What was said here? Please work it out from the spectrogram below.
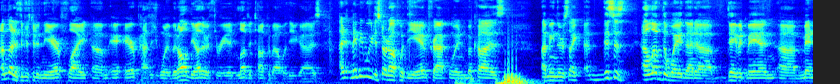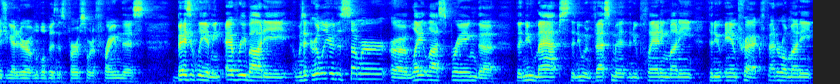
I'm not as interested in the air flight, um, air, air, passage one, but all the other three, I'd love to talk about with you guys. I, maybe we could start off with the Amtrak one because, I mean, there's like this is. I love the way that uh, David Mann, uh, managing editor of Louisville Business First, sort of framed this. Basically, I mean, everybody was it earlier this summer or late last spring the the new maps, the new investment, the new planning money, the new Amtrak federal money.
